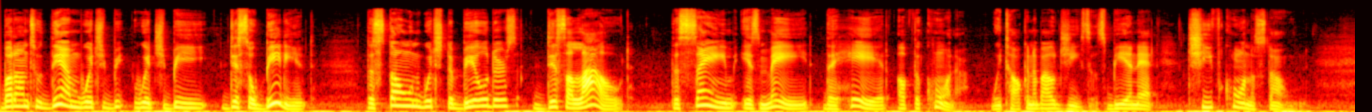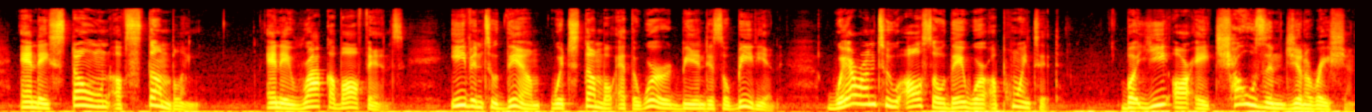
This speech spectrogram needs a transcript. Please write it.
But unto them which be, which be disobedient, the stone which the builders disallowed, the same is made the head of the corner. We talking about Jesus being that chief cornerstone, and a stone of stumbling, and a rock of offense, even to them which stumble at the word, being disobedient, whereunto also they were appointed. But ye are a chosen generation,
